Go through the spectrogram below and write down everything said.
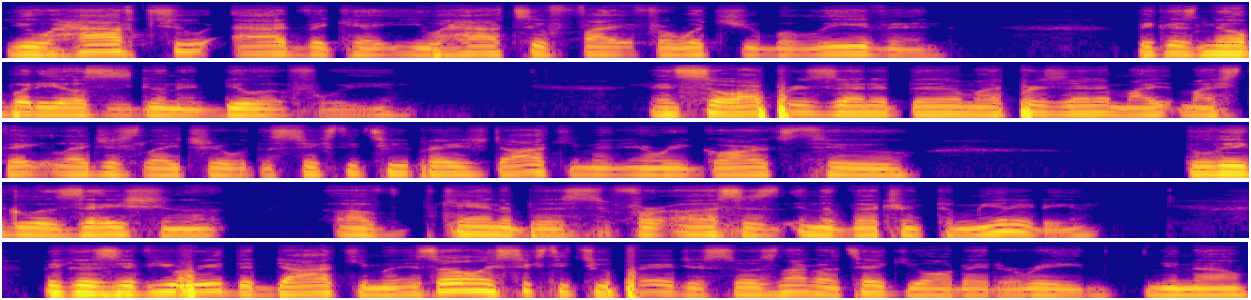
You have to advocate. You have to fight for what you believe in because nobody else is going to do it for you. And so I presented them, I presented my, my state legislature with a 62 page document in regards to the legalization of cannabis for us as in the veteran community. Because if you read the document, it's only 62 pages, so it's not going to take you all day to read, you know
